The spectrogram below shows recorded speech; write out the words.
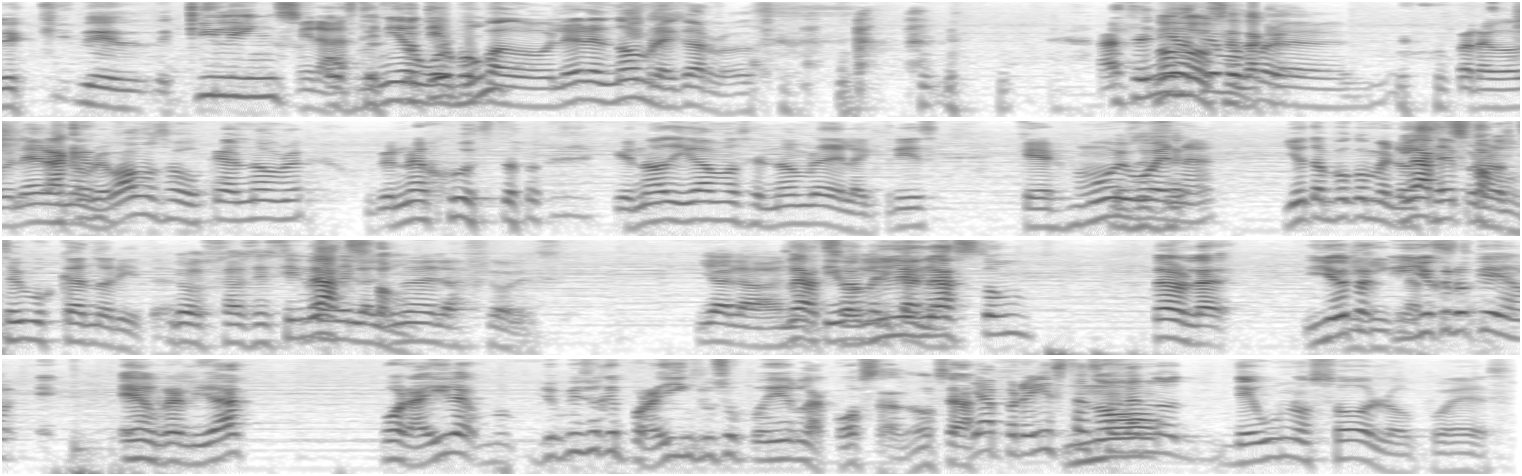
De, de- de Killings. Mira, has the tenido tiempo Moon. para googlear el nombre, Carlos. has tenido No, no, tiempo para, para googlear la el nombre. can- Vamos a buscar el nombre, porque no es justo que no digamos el nombre de la actriz, que es muy buena. Yo tampoco me lo sé, pero Gladstone. lo estoy buscando ahorita. Los asesinos de la Gladstone. luna de las flores. Y a la nativa Gladstone, Lily. Gladstone. Claro, la- y yo, Lily y yo creo que en, en realidad por ahí, la- yo pienso que por ahí incluso puede ir la cosa, ¿no? O sea, Ya, pero ahí estás no- hablando de uno solo, pues.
